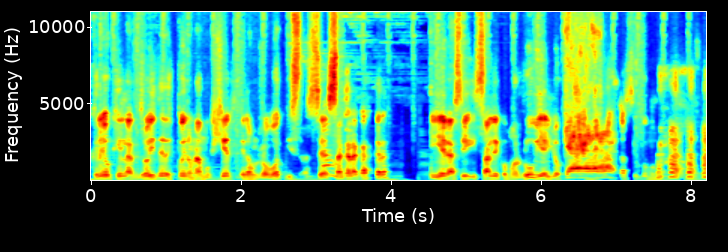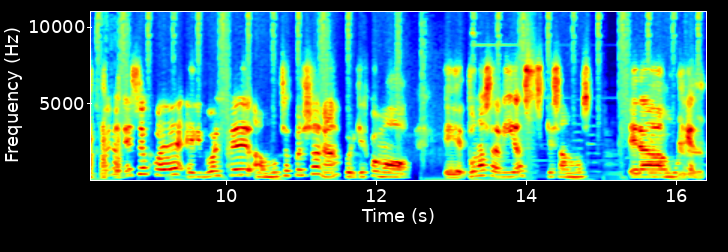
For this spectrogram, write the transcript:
Creo que el androide después era una mujer, era un robot y se Ah. saca la cáscara y era así y sale como rubia y yo, ¿qué? Así como, Bueno, ese fue el golpe a muchas personas, porque es como, eh, tú no sabías que Samus era mujer.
